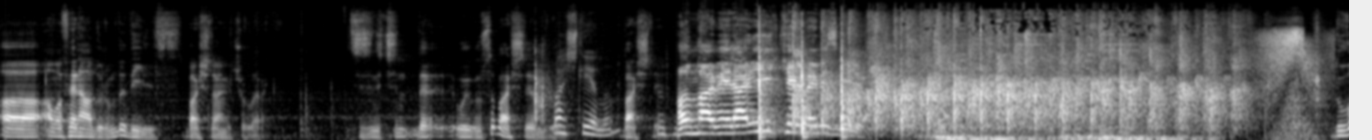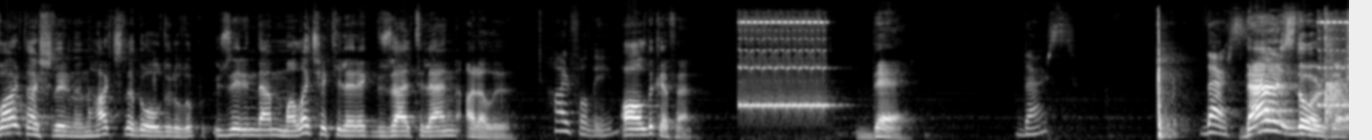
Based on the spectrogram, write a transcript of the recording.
Aa, ama fena durumda değiliz başlangıç olarak. Sizin için de uygunsa başlayalım. diyorum. Başlayalım. Başlayalım. Hanımlar beyler ilk kelimemiz geliyor. Duvar taşlarının harçla doldurulup üzerinden mala çekilerek düzeltilen aralığı. Harf alayım. Aldık efendim. D. Ders. Ders. Ders doğru cevap.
